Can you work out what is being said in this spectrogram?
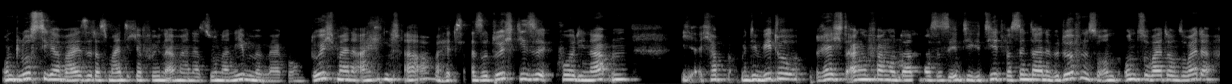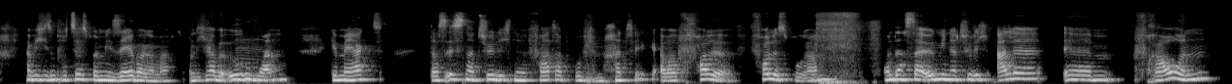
Und lustigerweise, das meinte ich ja vorhin einmal in so einer Nebenbemerkung, durch meine eigene Arbeit, also durch diese Koordinaten ich, ich habe mit dem Veto-Recht angefangen und dann, was ist Integrität, was sind deine Bedürfnisse und, und so weiter und so weiter, habe ich diesen Prozess bei mir selber gemacht. Und ich habe irgendwann mhm. gemerkt, das ist natürlich eine Vaterproblematik, aber volle, volles Programm. Und dass da irgendwie natürlich alle ähm, Frauen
